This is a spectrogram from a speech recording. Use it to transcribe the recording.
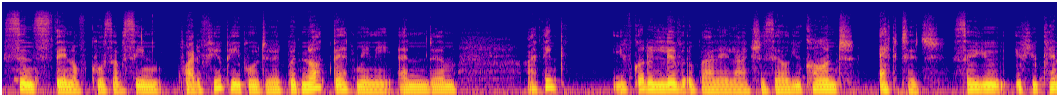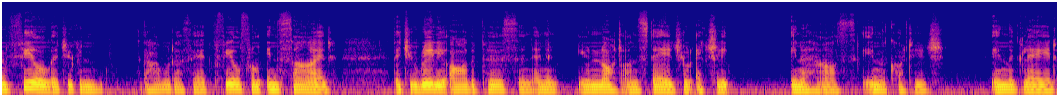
Since then, of course, I've seen quite a few people do it, but not that many. And um, I think you've got to live a ballet like Giselle. You can't act it. So you, if you can feel that you can, how would I say it, feel from inside that you really are the person and you're not on stage, you're actually in a house, in the cottage, in the glade.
